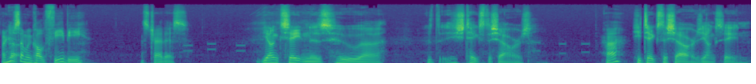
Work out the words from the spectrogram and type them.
Or here's Uh, someone called Phoebe. Let's try this. Young Satan is who uh, he takes the showers. Huh? He takes the showers. Young Satan.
